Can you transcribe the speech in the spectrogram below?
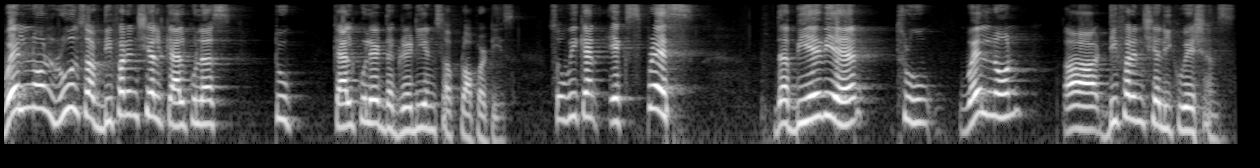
well known rules of differential calculus to calculate the gradients of properties. So we can express the behavior through well known uh, differential equations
